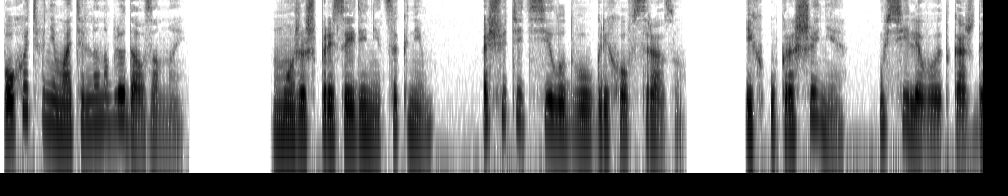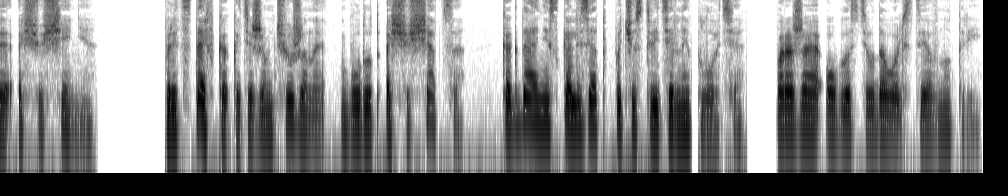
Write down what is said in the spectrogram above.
Похоть внимательно наблюдал за мной. Можешь присоединиться к ним, ощутить силу двух грехов сразу. Их украшения усиливают каждое ощущение. Представь, как эти жемчужины будут ощущаться, когда они скользят по чувствительной плоти, поражая области удовольствия внутри,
